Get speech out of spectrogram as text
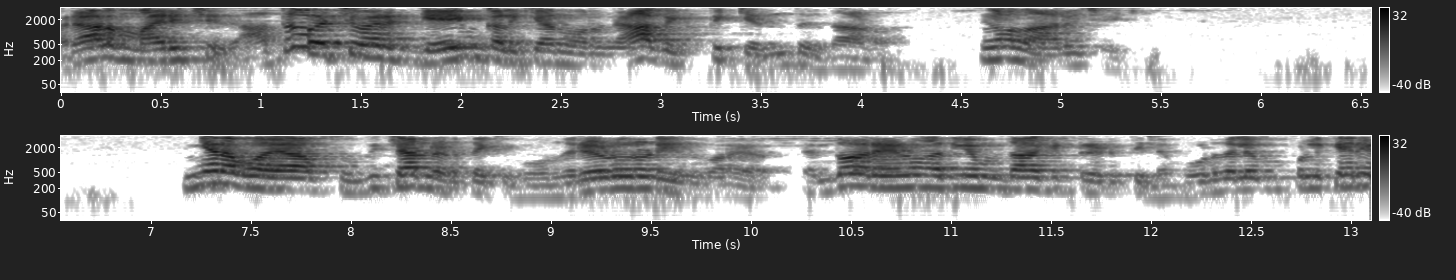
ഒരാൾ മരിച്ച് അത് വെച്ച് വരെ ഗെയിം കളിക്കാന്ന് പറഞ്ഞാൽ ആ വ്യക്തിക്ക് എന്ത് ഇതാണോ? നിങ്ങളൊന്ന് ആലോചിച്ച് നോക്കി. ഇങ്ങനെ പോയാൽ സുധിച്ചാറിന്റെ അടുത്തേക്ക് പോകുന്നു. രേണുവിനോട് എന്ന് പറയാം. എന്തോ രേണു അധികം ഇതാക്കിയിട്ട് എടുത്തില്ല. കൂടുതലും പുള്ളിക്കാരി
